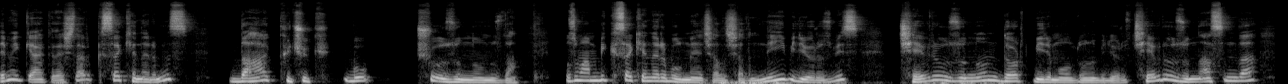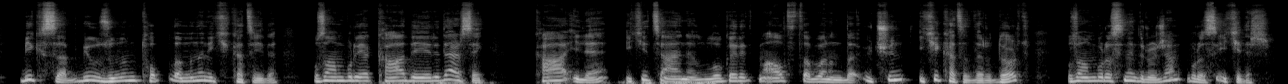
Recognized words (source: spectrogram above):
Demek ki arkadaşlar kısa kenarımız daha küçük. Bu şu uzunluğumuzdan. O zaman bir kısa kenarı bulmaya çalışalım. Neyi biliyoruz biz? Çevre uzunluğun 4 birim olduğunu biliyoruz. Çevre uzunluğu aslında bir kısa bir uzunun toplamının iki katıydı. O zaman buraya k değeri dersek k ile iki tane logaritma 6 tabanında 3'ün iki katıdır 4. O zaman burası nedir hocam? Burası 2'dir.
